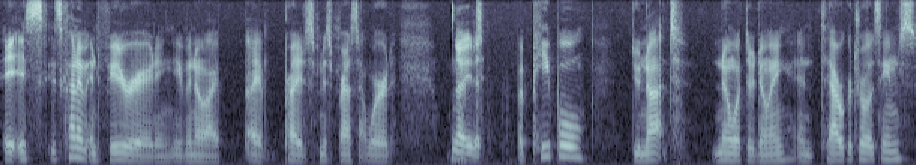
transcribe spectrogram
it's it's kind of infuriating, even though I I probably just mispronounced that word. No, but, you did. But people do not know what they're doing in tower control. It seems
